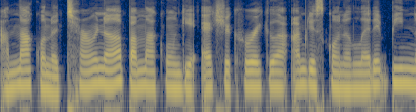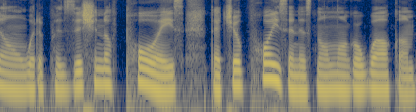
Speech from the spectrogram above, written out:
I'm not going to turn up. I'm not going to get extracurricular. I'm just going to let it be known with a position of poise that your poison is no longer welcome.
